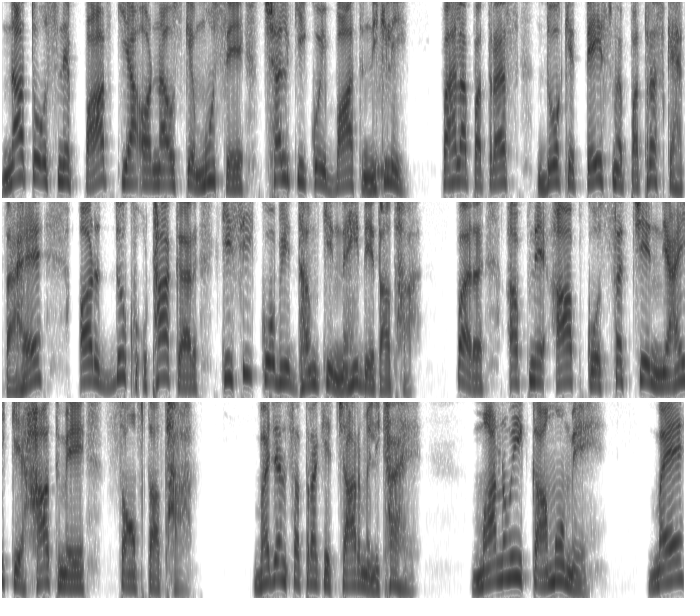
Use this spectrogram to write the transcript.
ना तो उसने पाप किया और ना उसके मुँह से छल की कोई बात निकली। पहला पत्रस दो के तेईस में पत्रस कहता है और दुख उठाकर किसी को भी धमकी नहीं देता था, पर अपने आप को सच्चे न्याय के हाथ में सौंपता था। भजन सत्रह के चार में लिखा है, मानवीय कामों में मैं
